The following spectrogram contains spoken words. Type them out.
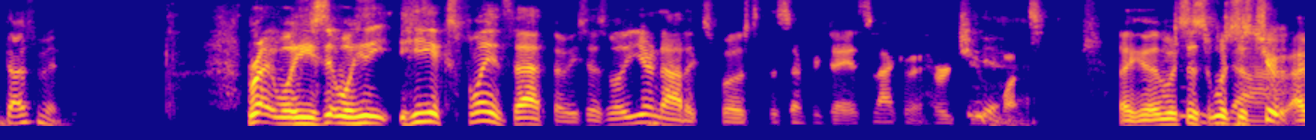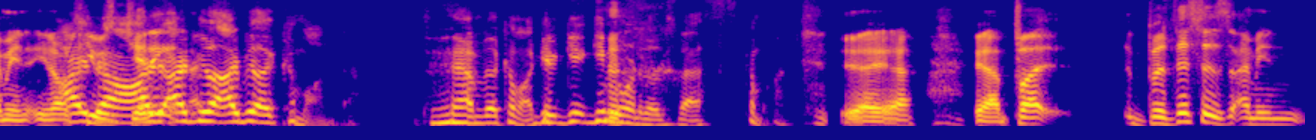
Desmond Right. Well, he's well he he explains that though. He says, "Well, you're not exposed to this every day. It's not going to hurt you Yeah. once." Like, uh, which is which is true. I mean, you know, if I'd, he was getting, I'd, I'd be like, I'd be like come on now I'd be like, come on give, give, give me one of those vests come on yeah, yeah, yeah. But but this is, I mean,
